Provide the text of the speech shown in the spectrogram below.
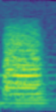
Very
